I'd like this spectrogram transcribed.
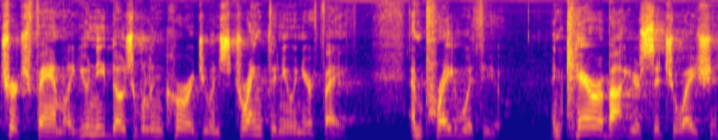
church family. You need those who will encourage you and strengthen you in your faith and pray with you and care about your situation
